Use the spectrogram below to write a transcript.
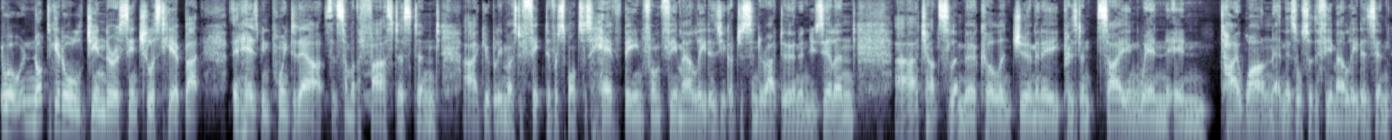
Well, not to get all gender essentialist here, but it has been pointed out that some of the fastest and arguably most effective responses have been from female leaders. You've got Jacinda Ardern in New Zealand, uh, Chancellor Merkel in Germany, President Tsai Ing-wen in Taiwan, and there's also the female leaders in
